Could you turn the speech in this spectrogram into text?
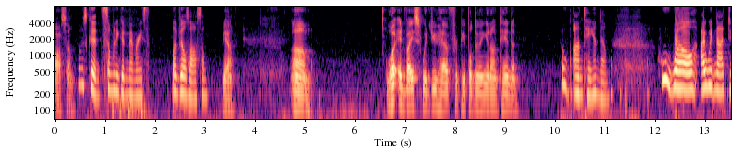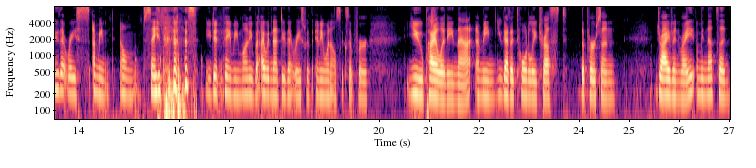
awesome. It was good. So many good memories. Leadville's awesome. Yeah. Um, what advice would you have for people doing it on tandem? Oh, on tandem. Ooh, well, I would not do that race. I mean, I'm saying this. You didn't pay me money, but I would not do that race with anyone else except for you piloting that. I mean, you got to totally trust the person driving, right? I mean, that's a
